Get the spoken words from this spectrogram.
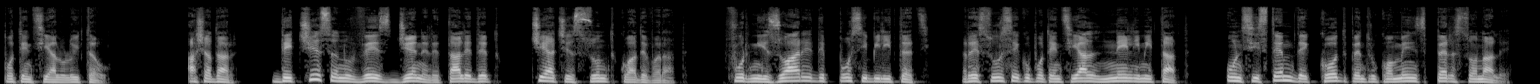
potențialului tău. Așadar, de ce să nu vezi genele tale drept ceea ce sunt cu adevărat? Furnizoare de posibilități, resurse cu potențial nelimitat, un sistem de cod pentru comenzi personale.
